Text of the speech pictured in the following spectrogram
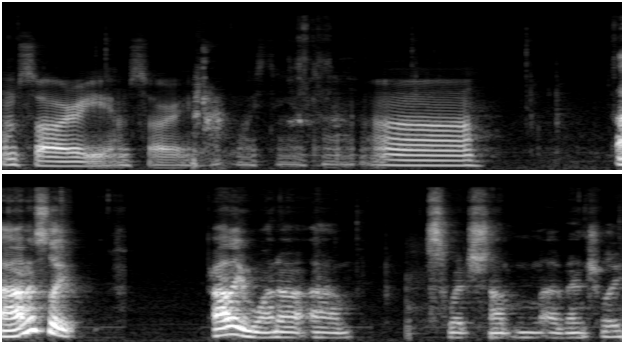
I'm sorry. I'm sorry. I'm wasting your time. Uh, honestly probably want to um, switch something eventually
